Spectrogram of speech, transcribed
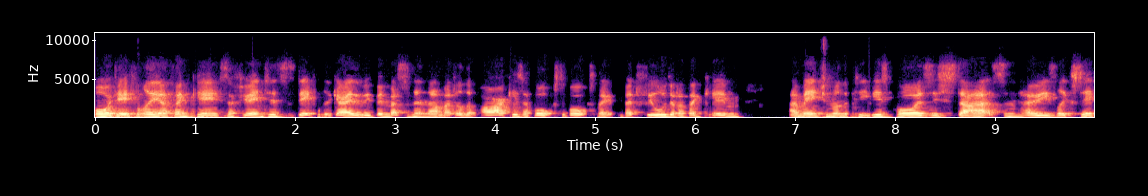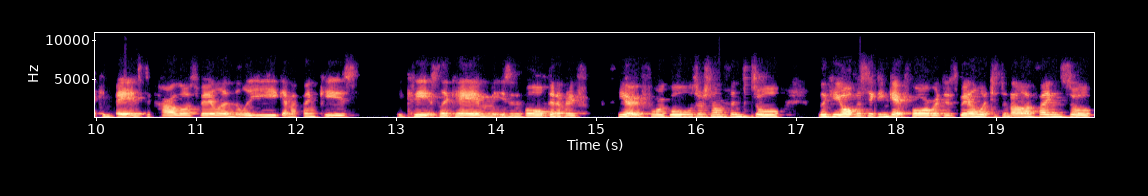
Oh, definitely. I think uh, Cifuentes is definitely the guy that we've been missing in that middle of the park. He's a box-to-box midfielder. I think um, I mentioned on the previous pause his stats and how he's like second best to Carlos Vela in the league, and I think he's he creates like um he's involved in every three out of four goals or something. So like he obviously can get forward as well, which is another thing. So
